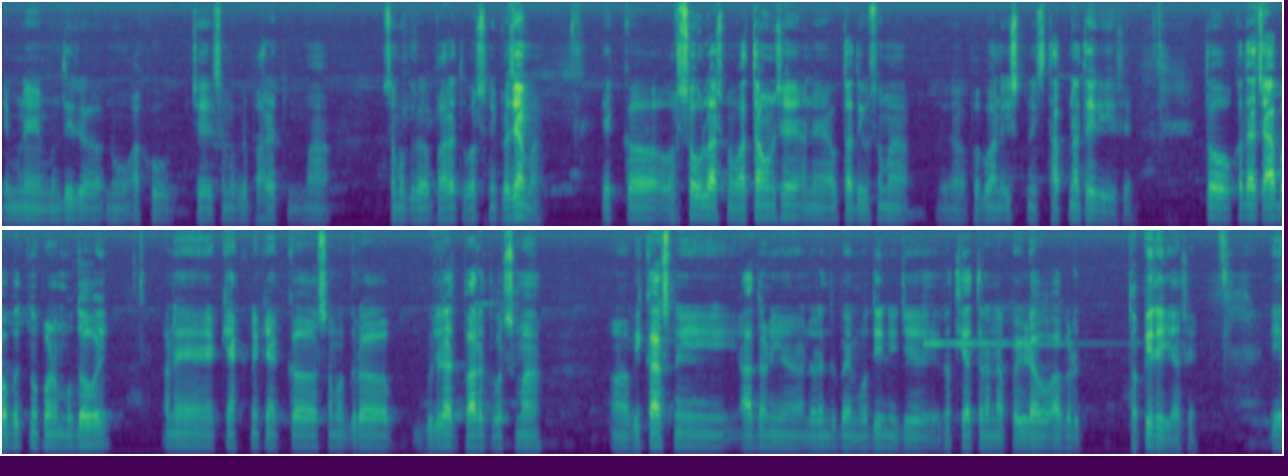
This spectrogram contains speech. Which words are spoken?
એમને મંદિરનું આખું જે સમગ્ર ભારતમાં, સમગ્ર ભારત વર્ષની પ્રજામાં એક હર્ષોલ્લાસનું વાતાવરણ છે, અને આવતા દિવસોમાં ભગવાન ઈષ્ટની સ્થાપના થઈ રહી છે. તો કદાચ આ બાબતનો પણ મુદ્દો હોય અને ક્યાંક ને ક્યાંક સમગ્ર ગુજરાત ભારત વર્ષમાં વિકાસની આદરણીય નરેન્દ્રભાઈ મોદીની જે રથયાત્રાના પૈડાઓ આગળ ધપી રહ્યા છે, એ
